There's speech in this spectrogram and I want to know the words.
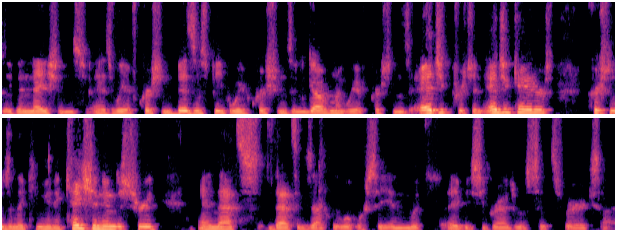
the nations as we have Christian business people, we have Christians in government, we have Christians edu- Christian educators, Christians in the communication industry, and that's that's exactly what we're seeing with ABC graduates. It's very exciting.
